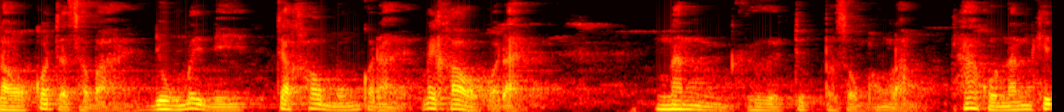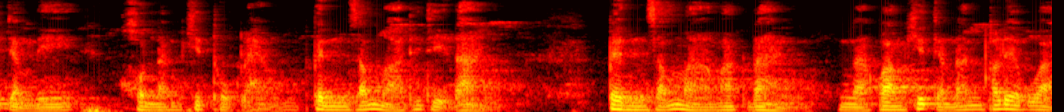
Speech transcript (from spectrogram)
เราก็จะสบาย ยุงไม่มีจะเข้ามุ้งก็ได้ ไม่เข้าก็ได้ นั่นคือจุดประสงค์ของเรา ถ้าคนนั้นคิดอย่างนี้ คนนั้นคิดถูกแล้ว เป็นสัมมาทิฏฐิได้ เป็นสัมมามักได้นะความคิดอย่างนั้นเขาเรียกว่า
